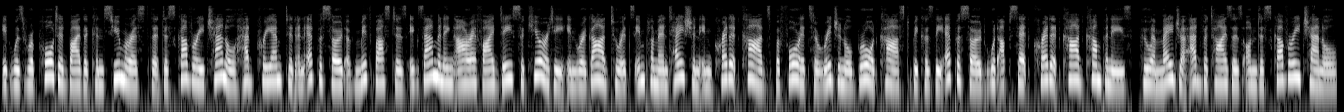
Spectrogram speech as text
it was reported by The Consumerist that Discovery Channel had preempted an episode of Mythbusters examining RFID security in regard to its implementation in credit cards before its original broadcast because the episode would upset credit card companies, who are major advertisers on Discovery Channel.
